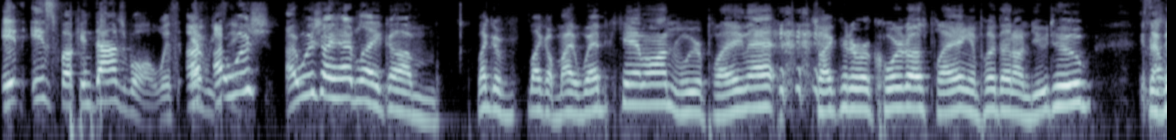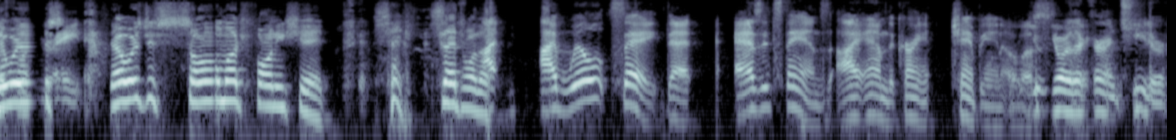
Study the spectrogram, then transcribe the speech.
It is fucking dodgeball with I, everything. I wish I wish I had like um like a like a my webcam on when we were playing that, so I could have recorded us playing and put that on YouTube. Because that there was was- great. There was just so much funny shit said, said from the I, I will say that as it stands, I am the current champion of us. you're the current cheater.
